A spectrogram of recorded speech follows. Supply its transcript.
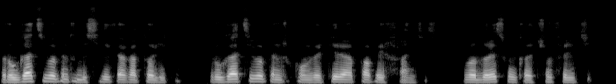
rugați-vă pentru Biserica Catolică, rugați-vă pentru convertirea Papei Francis. Vă doresc un Crăciun fericit!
